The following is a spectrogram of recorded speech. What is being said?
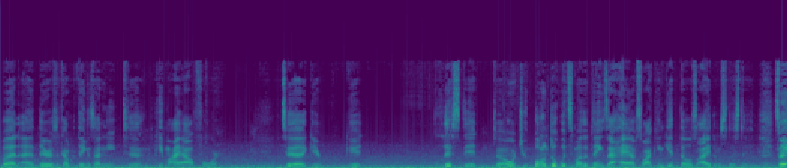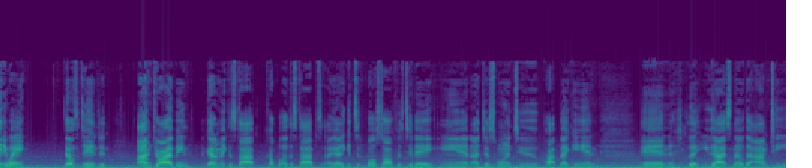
But uh, there's a couple things I need to keep my eye out for to get get listed to, or to bundle with some other things I have so I can get those items listed. So anyway, that was a tangent. I'm driving. I got to make a stop, a couple other stops. I got to get to the post office today, and I just wanted to pop back in and let you guys know that I'm T.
